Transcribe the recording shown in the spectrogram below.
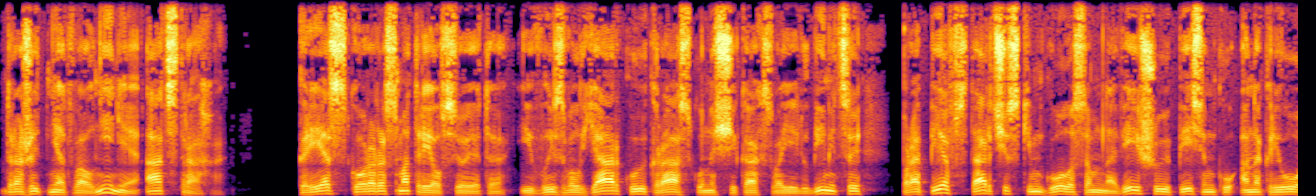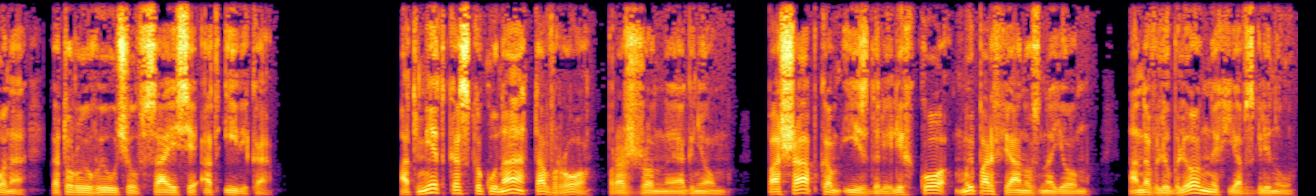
дрожит не от волнения, а от страха. Крес скоро рассмотрел все это и вызвал яркую краску на щеках своей любимицы, пропев старческим голосом новейшую песенку Анакриона, которую выучил в Саисе от Ивика. Отметка скакуна — тавро, прожженное огнем. По шапкам издали легко мы парфян узнаем, а на влюбленных я взгляну,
